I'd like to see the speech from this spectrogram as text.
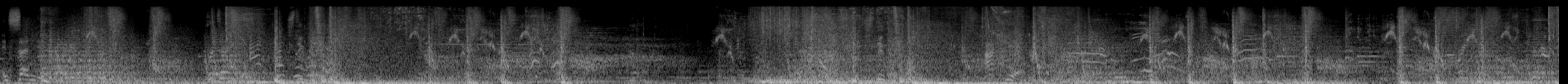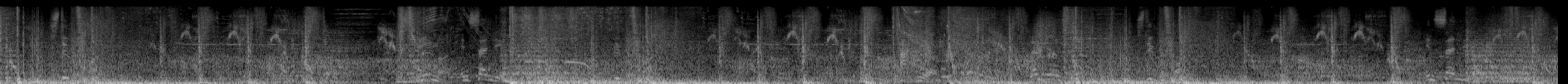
Incendio. Stupefy. Luma. Incendio. Stupefy. Incendio.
